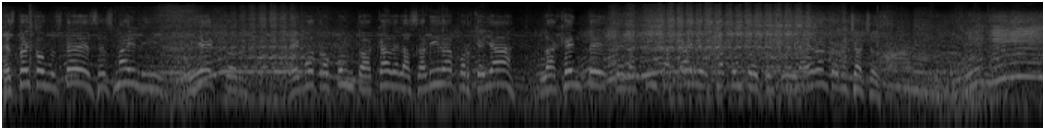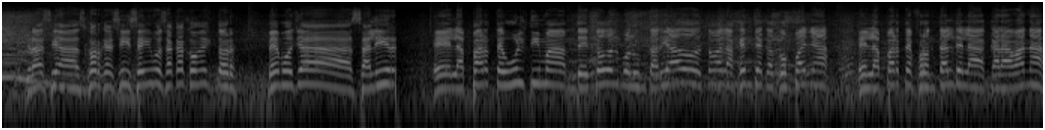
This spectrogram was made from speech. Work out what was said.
Estoy con ustedes, Smiley y Héctor, en otro punto acá de la salida, porque ya la gente de la quinta calle está a punto de concluir. Adelante, muchachos. Gracias, Jorge. Sí, seguimos acá con Héctor. Vemos ya salir eh, la parte última de todo el voluntariado, de toda la gente que acompaña en la parte frontal de la caravana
